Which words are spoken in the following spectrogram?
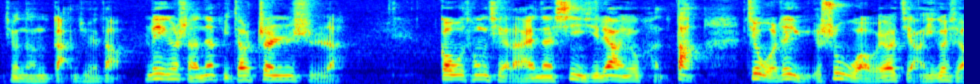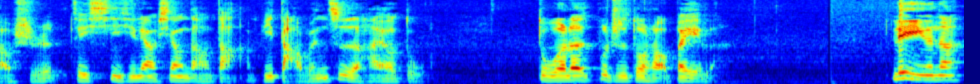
就能感觉到。另一个什么呢？比较真实啊，沟通起来呢信息量又很大。就我这语速啊，我要讲一个小时，这信息量相当大，比打文字还要多，多了不知多少倍了。另一个呢，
